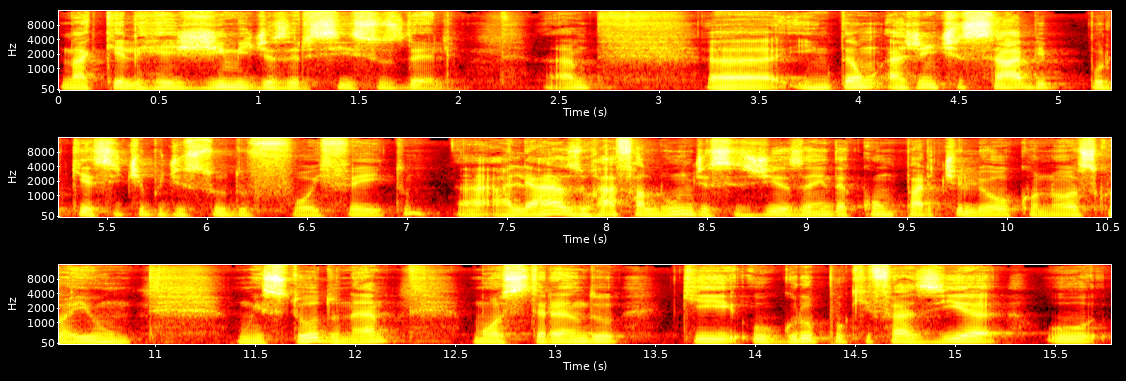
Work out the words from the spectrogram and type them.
naquele regime de exercícios dele. Tá? Uh, então a gente sabe porque esse tipo de estudo foi feito. Tá? Aliás, o Rafa Lund esses dias ainda compartilhou conosco aí um, um estudo, né, mostrando que o grupo que fazia o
